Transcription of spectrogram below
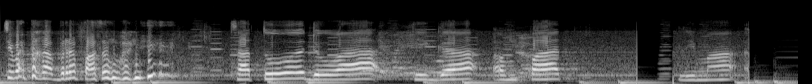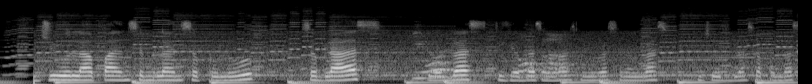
Coba tengah berapa semua ini? Satu, dua, tiga, empat, lima, tujuh, delapan, sembilan, sepuluh, sebelas, dua belas, tiga belas, empat belas, lima belas, sembilan belas, tujuh belas, delapan belas.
